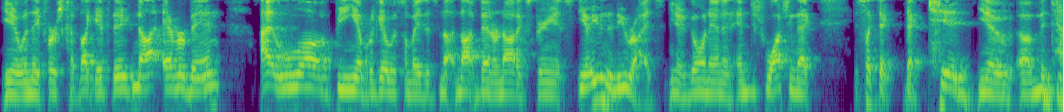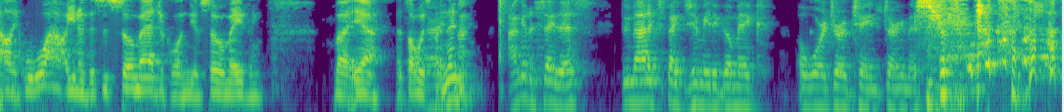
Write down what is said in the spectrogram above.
You know, when they first come, like if they've not ever been, I love being able to go with somebody that's not not been or not experienced. You know, even the new rides. You know, going in and, and just watching that it's like that that kid, you know, uh, mentality. wow, you know, this is so magical and you know, so amazing. But yeah, that's always All fun. Right. Then I'm going to say this: do not expect Jimmy to go make a wardrobe change during this show.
